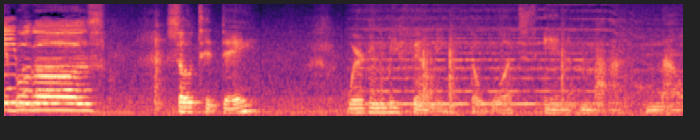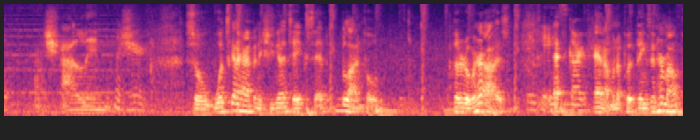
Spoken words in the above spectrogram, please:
Hey, Boogles! So today, we're gonna be filming the What's in My Mouth challenge. So what's gonna happen is she's gonna take said blindfold, put it over her eyes, AKA and, scarf. and I'm gonna put things in her mouth,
